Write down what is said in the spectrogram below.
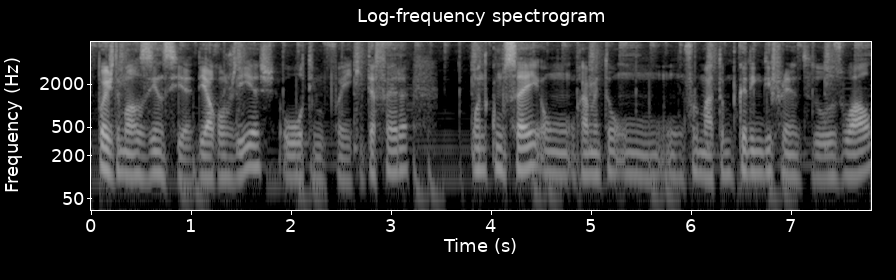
depois de uma ausência de alguns dias, o último foi em quinta-feira, onde comecei um, realmente um, um, formato um bocadinho diferente do usual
